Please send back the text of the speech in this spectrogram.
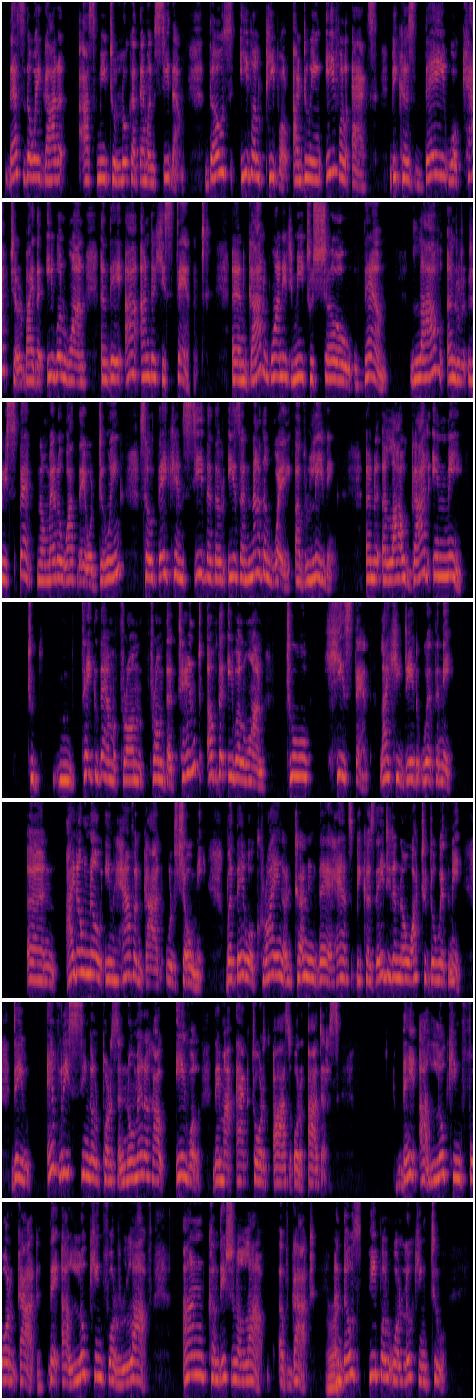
that's the way God ask me to look at them and see them. Those evil people are doing evil acts because they were captured by the evil one and they are under his tent. And God wanted me to show them love and respect no matter what they are doing so they can see that there is another way of living and allow God in me to take them from from the tent of the evil one to his tent like he did with me. And i don't know in heaven god will show me. But they were crying and turning their heads because they didn't know what to do with me. They every single person no matter how evil they might act toward us or others they are looking for God. They are looking for love, unconditional love, of God. Right. And those people were looking too.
